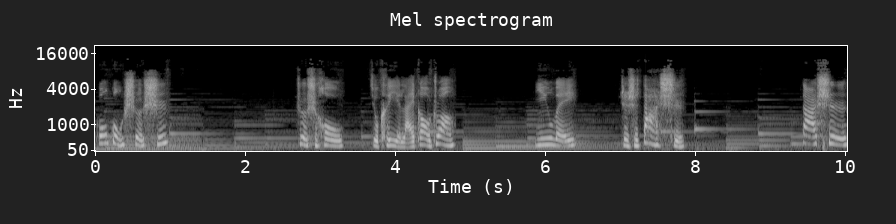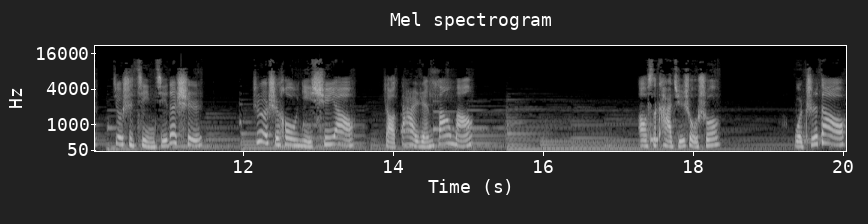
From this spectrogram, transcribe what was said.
公共设施，这时候就可以来告状，因为这是大事。大事就是紧急的事，这时候你需要找大人帮忙。奥斯卡举手说。我知道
